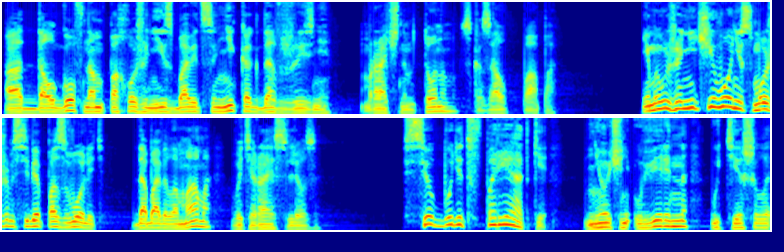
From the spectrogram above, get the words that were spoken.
«А от долгов нам, похоже, не избавиться никогда в жизни», — мрачным тоном сказал папа. «И мы уже ничего не сможем себе позволить», — добавила мама, вытирая слезы. «Все будет в порядке», — не очень уверенно утешила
